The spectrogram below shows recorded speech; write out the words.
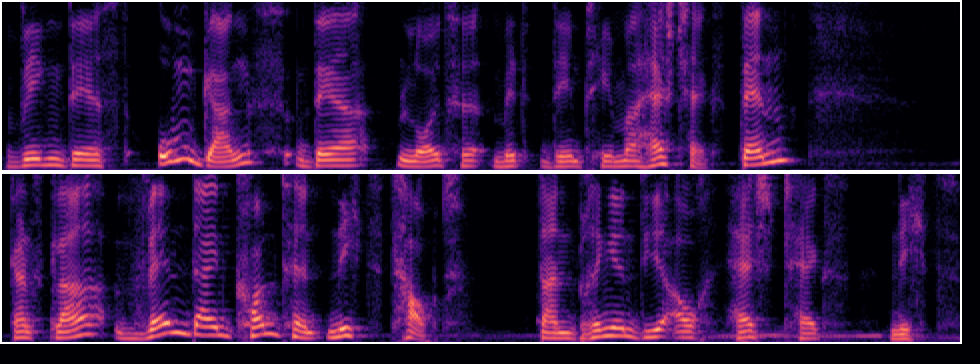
wegen des Umgangs der Leute mit dem Thema Hashtags. Denn Ganz klar, wenn dein Content nichts taugt, dann bringen dir auch Hashtags nichts.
